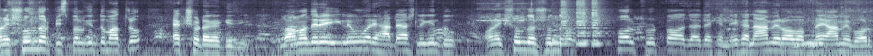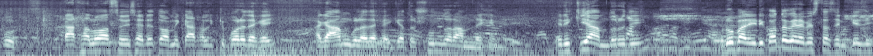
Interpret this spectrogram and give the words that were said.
অনেক সুন্দর পিসফল কিন্তু মাত্র একশো টাকা কেজি। তো আমাদের এই লেমুবাড়ি হাটে আসলে কিন্তু অনেক সুন্দর সুন্দর ফল, ফ্রুট পাওয়া যায়। দেখেন, এখানে আমের অভাব নাই, আমে ভরপুর। কাঁঠালও আছে ওই সাইডে তো আমি কাঁঠাল একটু পরে দেখাই। আগে আমগুলা দেখাই কত সুন্দর আম দেখেন। এটি কি আম, দরদি? রূপালি, এটি কত করে বেচতেছেন কেজি?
